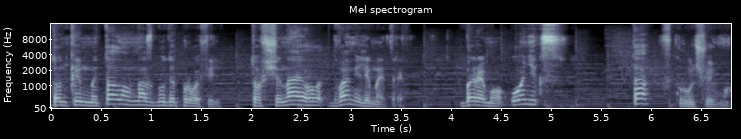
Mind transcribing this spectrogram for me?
Тонким металом у нас буде профіль. Товщина його 2 мм. Беремо Онікс та вкручуємо.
